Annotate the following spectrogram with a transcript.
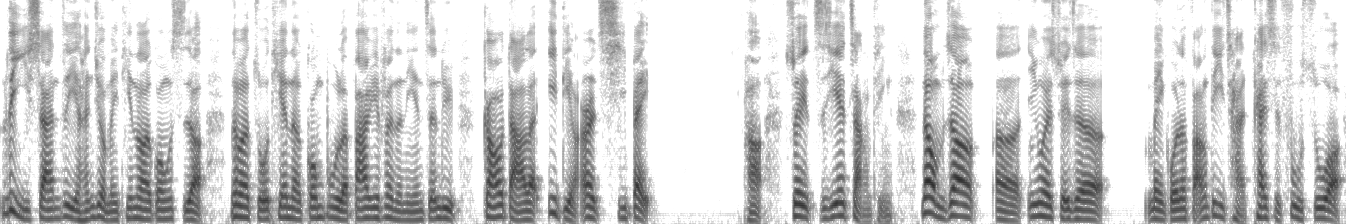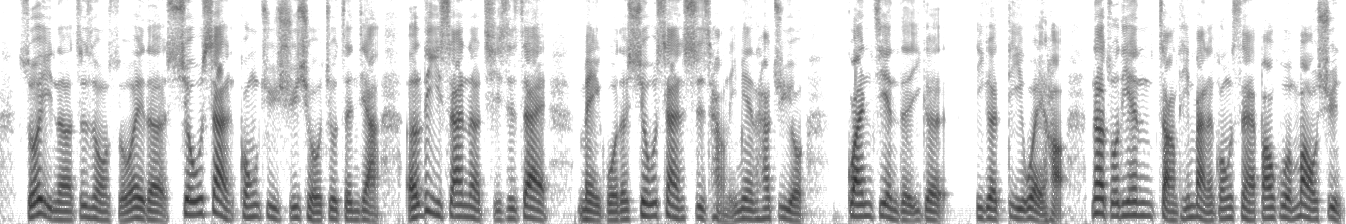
立山，这也很久没听到的公司哦。那么昨天呢，公布了八月份的年增率高达了一点二七倍，好，所以直接涨停。那我们知道，呃，因为随着美国的房地产开始复苏哦，所以呢，这种所谓的修缮工具需求就增加。而立山呢，其实在美国的修缮市场里面，它具有关键的一个一个地位哈。那昨天涨停板的公司还包括茂讯，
